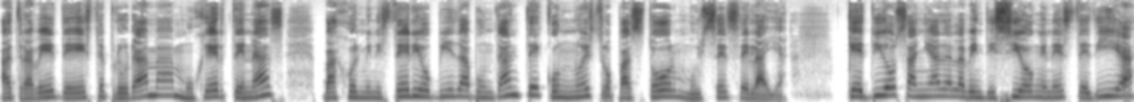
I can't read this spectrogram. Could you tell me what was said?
a través de este programa Mujer Tenaz bajo el Ministerio Vida Abundante con nuestro pastor Moisés Zelaya. Que Dios añada la bendición en este día.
